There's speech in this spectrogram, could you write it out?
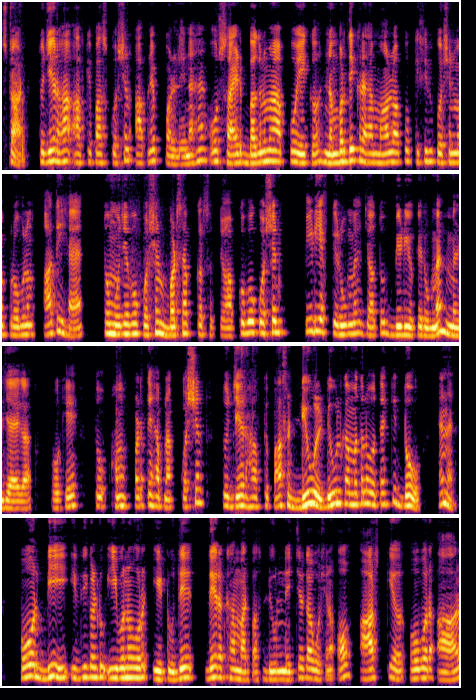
स्टार्ट। तो ये रहा, आपके पास क्वेश्चन आपने पढ़ लेना है और साइड बगल में आपको एक नंबर दिख रहा है। मान लो आपको किसी भी क्वेश्चन में प्रॉब्लम आती है तो मुझे वो क्वेश्चन व्हाट्सएप कर सकते हो। आपको वो क्वेश्चन पीडीएफ के रूप में या तो वीडियो के रूप में मिल जाएगा। ओके तो हम पढ़ते हैं अपना क्वेश्चन तो ये रहा, आपके पास ड्यूल ड्यूल का मतलब होता है कि दो, है ना? For B equal to E one और ई टू दे दे रखा हमारे पास ड्यूल नेचर का question of R square over R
